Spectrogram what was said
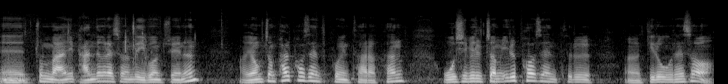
예, 음. 좀 많이 반등을 했었는데 이번 주에는 0.8%포인트 하락한 51.1%를 어, 기록을 해서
